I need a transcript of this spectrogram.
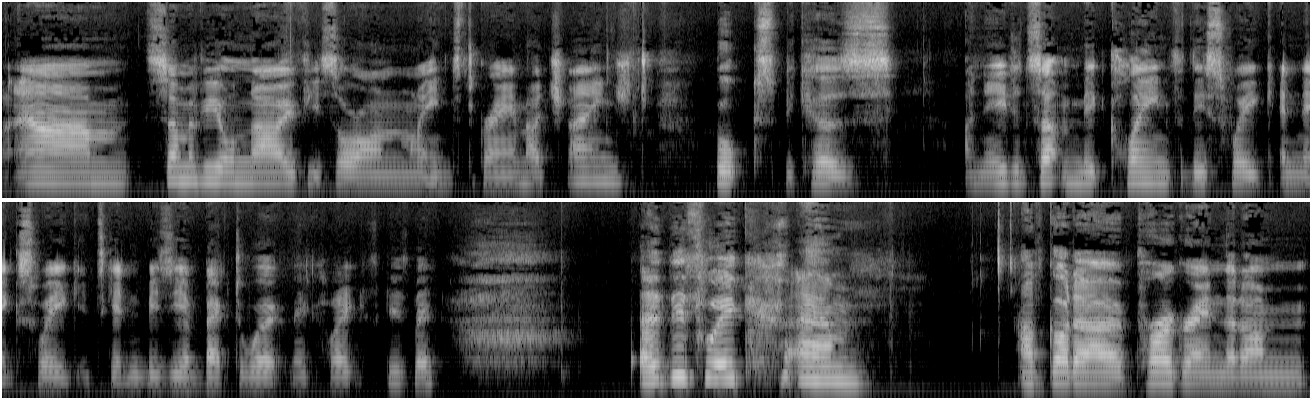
Um, some of you will know if you saw on my Instagram, I changed books because I needed something a bit clean for this week and next week. It's getting busier. Back to work next week. Excuse me. Uh, this week, um, I've got a program that I'm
